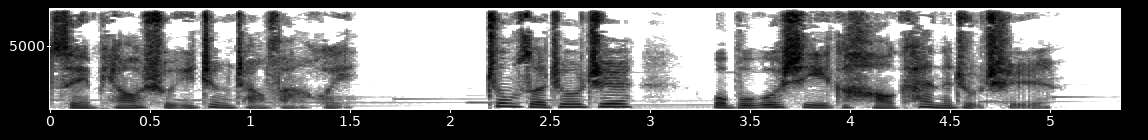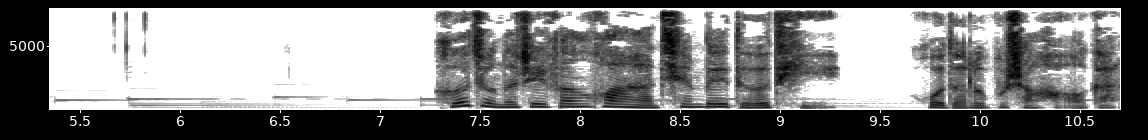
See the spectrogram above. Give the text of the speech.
嘴瓢属于正常发挥。众所周知，我不过是一个好看的主持人。”何炅的这番话谦卑得体，获得了不少好感。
